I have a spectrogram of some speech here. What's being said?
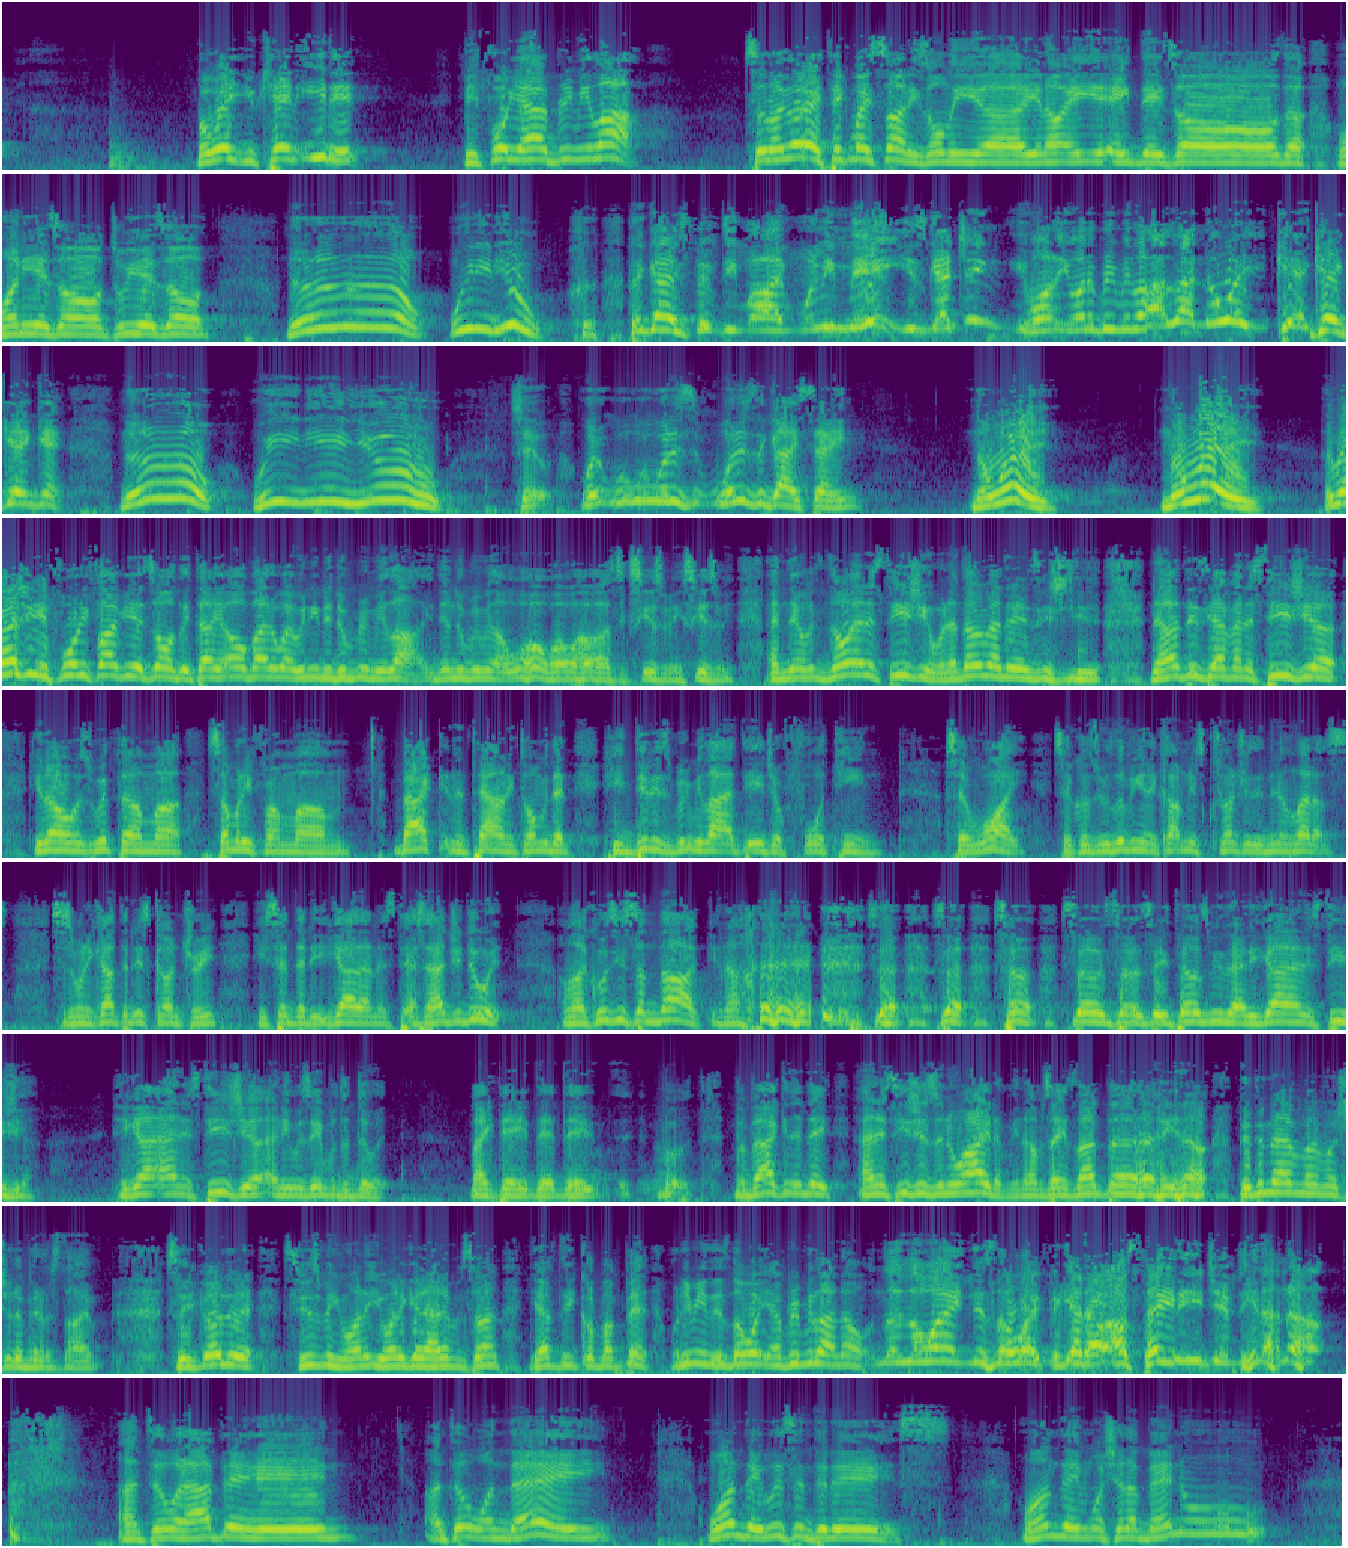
But wait, you can't eat it before you have Brit Milah. So like, okay, take my son. He's only, uh, you know, eight, eight days old, uh, one years old, two years old. No, no, no, no. We need you. the guy's 55. What do you mean me? You sketching? You want, you want to bring me la la? No way. Can't, can't, can't, can't. No, no, no. We need you. So, what, what is, what is the guy saying? No way. No way. Imagine you're 45 years old, they tell you, oh, by the way, we need to do Brit Milah. You didn't do Brit Milah. Whoa, whoa, whoa, excuse me, excuse me. And there was no anesthesia. We're not talking about anesthesia. Nowadays you have anesthesia. You know, I was with, um, uh, somebody from, um, back in the town. He told me that he did his Brit Milah at the age of 14. I said, why? He said, because we're living in a communist country, they didn't let us. He says, when he got to this country, he said that he got anesthesia. I said, how'd you do it? I'm like, who's your sandak? You know? so, so, so, so, so, so he tells me that he got anesthesia. He got anesthesia and he was able to do it. Like they, they, they, but, but back in the day, anesthesia is a new item, you know what I'm saying? It's not the, you know, they didn't have Moshe Rabbeinu's time. So you go to, excuse me, you want to, you want to get out of son? You have to eat korban peh. What do you mean? There's no way, you have Milah? No, there's no way, there's no way, forget it, I'll stay in Egypt, you know, no. Until what happened? Until one day, one day, listen to this. One day Moshe Rabbeinu,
